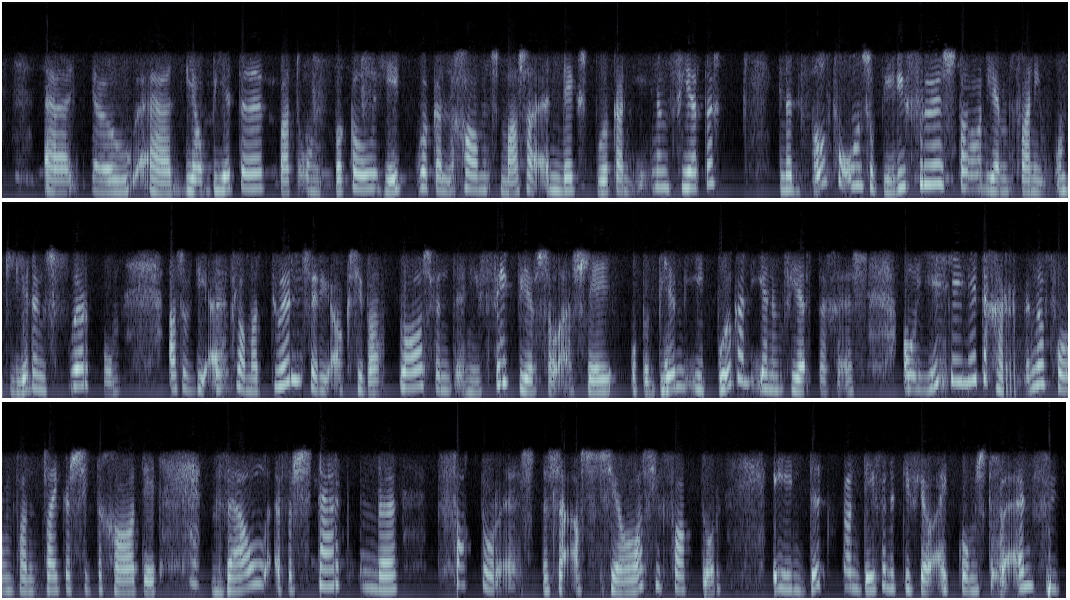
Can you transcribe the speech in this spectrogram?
uh jou uh diabetes wat ontwikkel het ook 'n liggaamsmassa indeks bo kan 41 en dit wil vir ons op hierdie vroeë stadium van die ontledings voorkom asof die inflammatoriese reaksie wat plaasvind in die vetweefsel as jy op 'n BMI bokant 41 is al het jy net 'n geringe vorm van suikersiekte gehad het wel 'n versterkende faktor is dis 'n assosiasiefaktor en dit kan definitief jou uitkomste beïnvloed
